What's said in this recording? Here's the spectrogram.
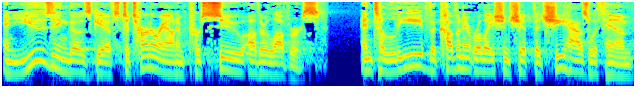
and using those gifts to turn around and pursue other lovers and to leave the covenant relationship that she has with him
